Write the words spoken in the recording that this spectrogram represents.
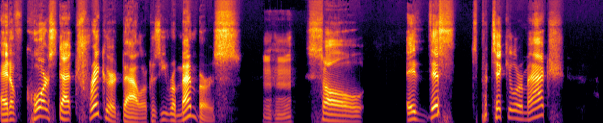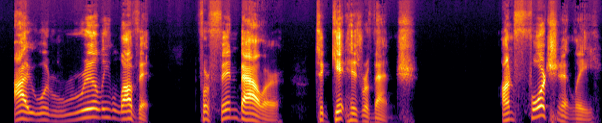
And of course, that triggered Balor because he remembers. Mm-hmm. So, in this particular match, I would really love it for Finn Balor to get his revenge. Unfortunately,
